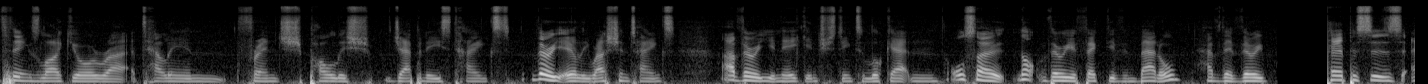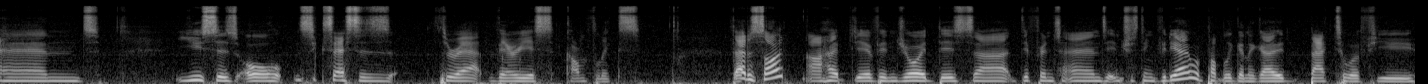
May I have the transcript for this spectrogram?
things like your uh, Italian, French, Polish, Japanese tanks, very early Russian tanks, are very unique, interesting to look at, and also not very effective in battle. Have their very purposes and uses or successes throughout various conflicts that aside, I hope you've enjoyed this uh, different and interesting video. We're probably going to go back to a few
